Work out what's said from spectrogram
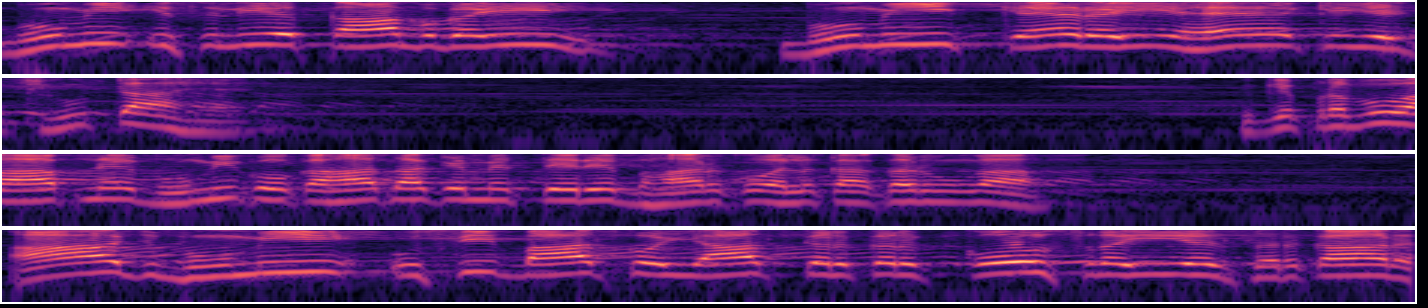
भूमि इसलिए काँप गई, भूमि कह रही है कि ये झूठा है। क्योंकि प्रभु, आपने भूमि को कहा था कि मैं तेरे भार को हल्का करूँगा। आज भूमि उसी बात को याद कर कर कोस रही है सरकार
